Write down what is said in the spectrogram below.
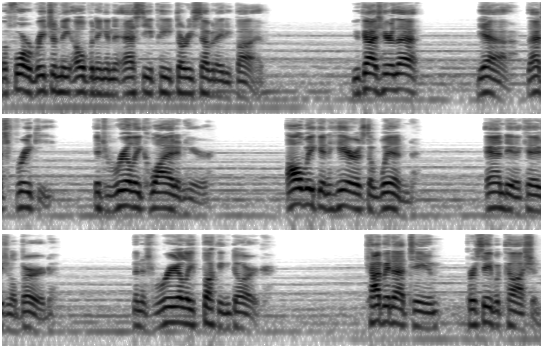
before reaching the opening in the SCP-3785. You guys hear that? Yeah, that's freaky. It's really quiet in here. All we can hear is the wind, and the occasional bird. And it's really fucking dark. Copy that, Team. Proceed with caution.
